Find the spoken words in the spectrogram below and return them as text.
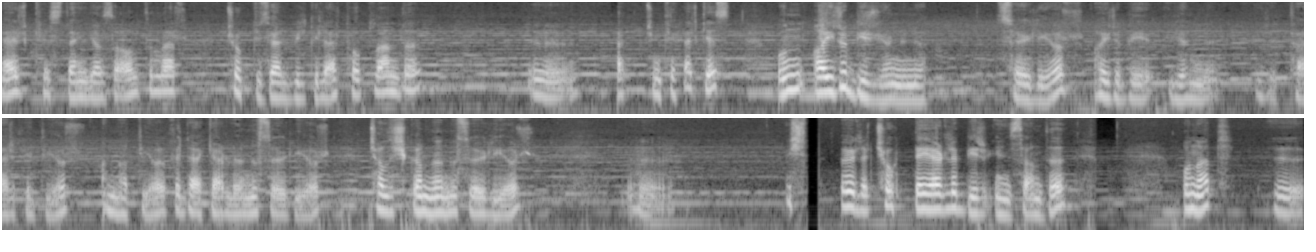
herkesten yazı aldılar. Çok güzel bilgiler toplandı. Ee, çünkü herkes onun ayrı bir yönünü söylüyor, ayrı bir yönünü tarif ediyor, anlatıyor, fedakarlığını söylüyor, çalışkanlığını söylüyor. Ee, işte öyle çok değerli bir insandı. Onat e,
